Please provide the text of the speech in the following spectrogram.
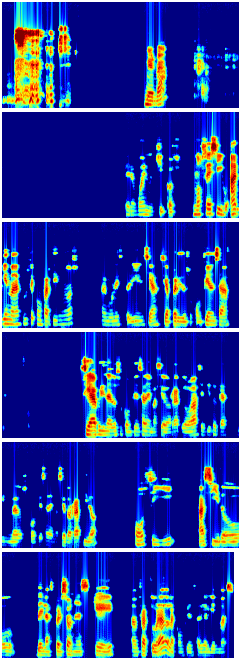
¿Verdad? Pero bueno, chicos, no sé si alguien más guste compartirnos alguna experiencia, si ha perdido su confianza, si ha brindado su confianza demasiado rápido, o ha sentido que ha brindado su confianza demasiado rápido, o si ha sido de las personas que han fracturado la confianza de alguien más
